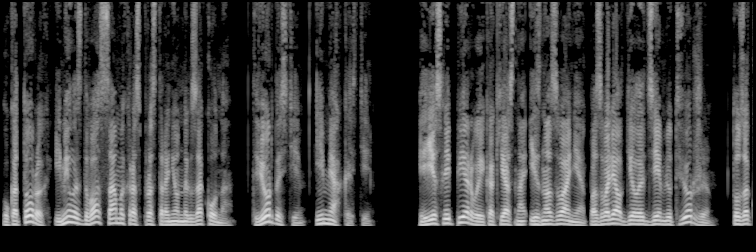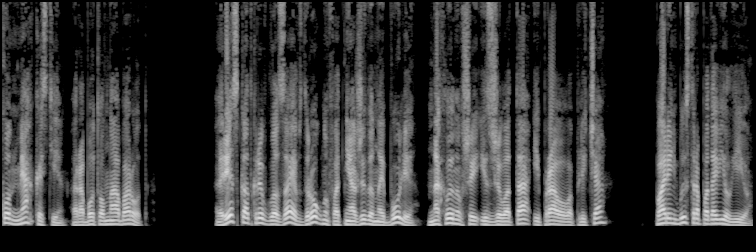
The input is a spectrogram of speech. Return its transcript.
у которых имелось два самых распространенных закона – твердости и мягкости. И если первый, как ясно из названия, позволял делать Землю тверже, то закон мягкости работал наоборот. Резко открыв глаза и вздрогнув от неожиданной боли, нахлынувшей из живота и правого плеча, парень быстро подавил ее.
